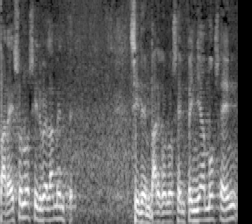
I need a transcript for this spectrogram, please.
Para eso nos sirve la mente. Sin embargo, nos empeñamos en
